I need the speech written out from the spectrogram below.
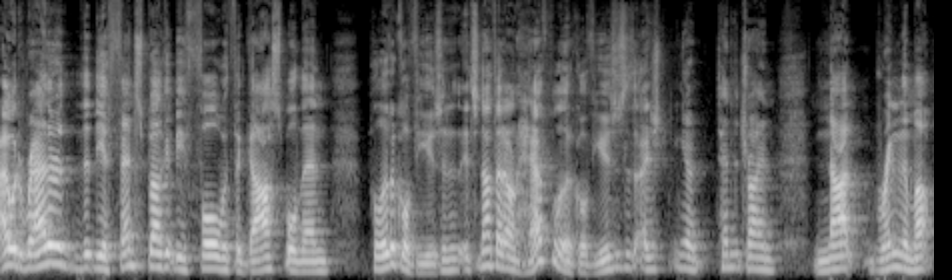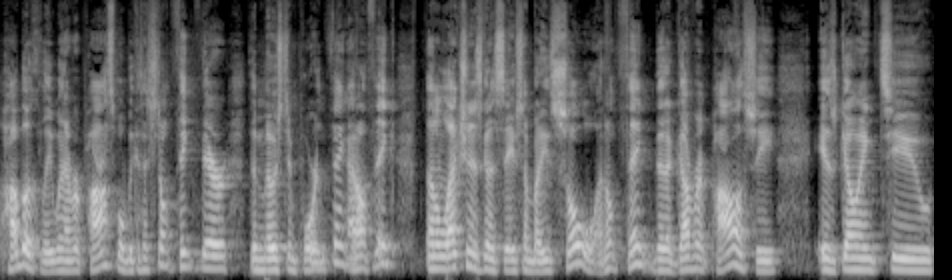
I would rather that the offense bucket be full with the gospel than political views. And it's not that I don't have political views, it's I just you know tend to try and not bring them up publicly whenever possible because I just don't think they're the most important thing. I don't think an election is going to save somebody's soul. I don't think that a government policy is going to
